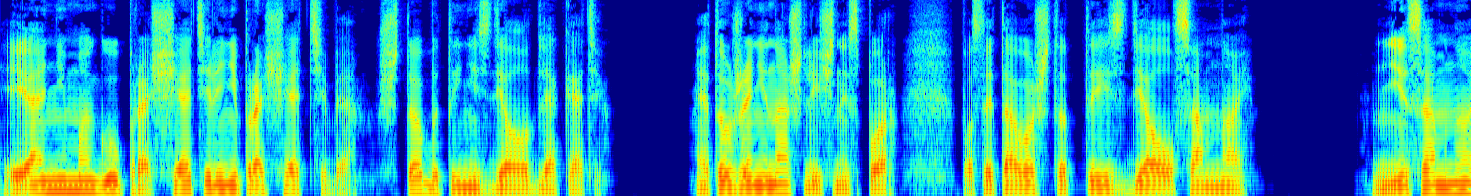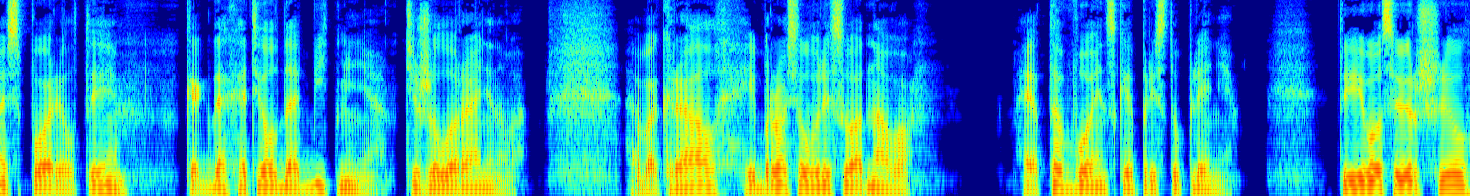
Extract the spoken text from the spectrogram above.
«Я не могу прощать или не прощать тебя, что бы ты ни сделал для Кати. Это уже не наш личный спор, после того, что ты сделал со мной. Не со мной спорил ты, когда хотел добить меня, тяжело раненого. Обокрал и бросил в лесу одного. Это воинское преступление. Ты его совершил,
